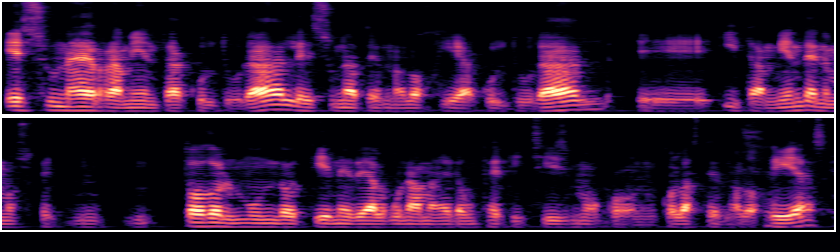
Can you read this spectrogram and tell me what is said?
es una herramienta cultural, es una tecnología cultural eh, y también tenemos, todo el mundo tiene de alguna manera un fetichismo con, con las tecnologías.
